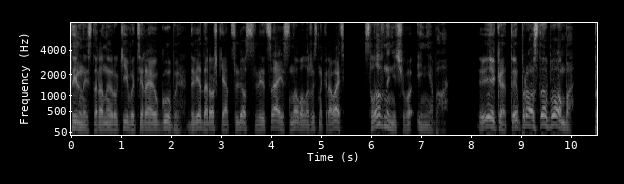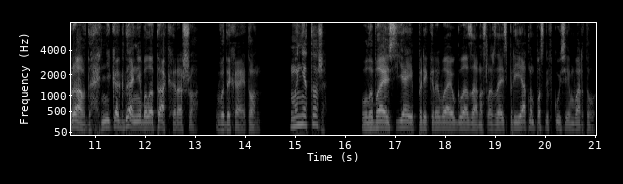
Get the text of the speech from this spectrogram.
Тыльной стороной руки вытираю губы, две дорожки от слез с лица и снова ложусь на кровать, словно ничего и не было. «Вика, ты просто бомба! Правда, никогда не было так хорошо!» — выдыхает он. «Мне тоже». Улыбаюсь я и прикрываю глаза, наслаждаясь приятным послевкусием во рту.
